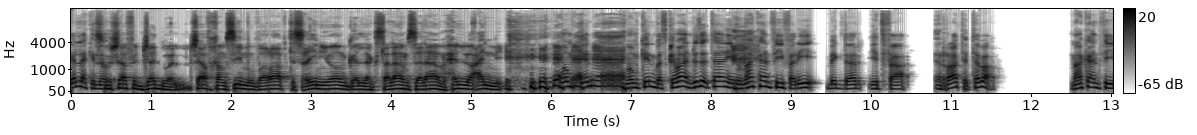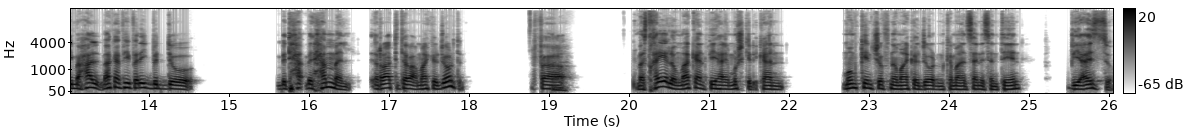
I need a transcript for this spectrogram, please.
قال لك إنه شاف الجدول شاف 50 مباراة ب 90 يوم قال لك سلام سلام حلوا عني. ممكن ممكن بس كمان جزء تاني إنه ما كان في فريق بيقدر يدفع الراتب تبعه. ما كان في محل ما كان في فريق بده بتح... بتحمل الراتب تبع مايكل جوردن. ف آه. بس تخيل لو ما كان في هاي المشكلة كان ممكن شفنا مايكل جوردن كمان سنة سنتين بيعزه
